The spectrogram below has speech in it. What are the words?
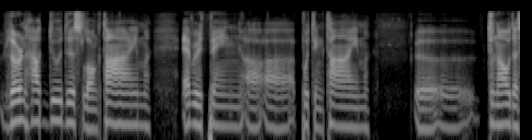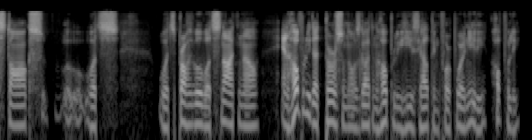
learn how to do this long time, everything, uh, uh, putting time uh, to know the stocks, what's what's profitable, what's not now, and hopefully that person knows God, and hopefully he's helping for poor and needy, hopefully.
